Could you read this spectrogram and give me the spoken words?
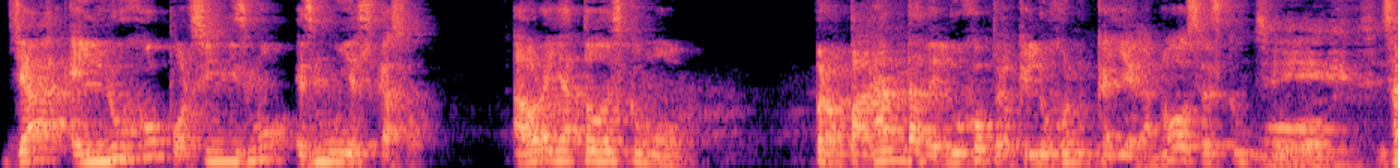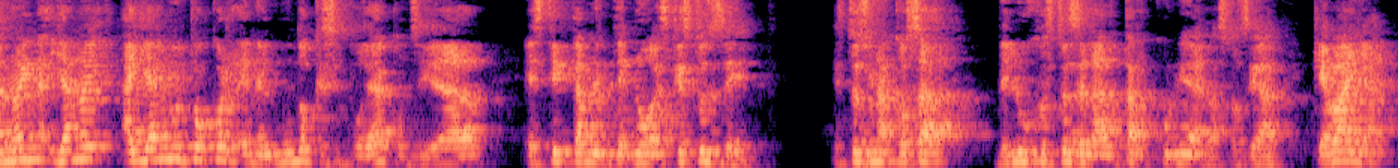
ya el lujo por sí mismo es muy escaso. Ahora ya todo es como propaganda de lujo, pero que el lujo nunca llega, ¿no? O sea, es como... Sí, sí, O sea, no hay, ya no hay, ahí hay muy poco en el mundo que se pueda considerar estrictamente, no, es que esto es de, esto es una cosa de lujo, esto es de la alta alcurnia de la sociedad. Que vaya,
